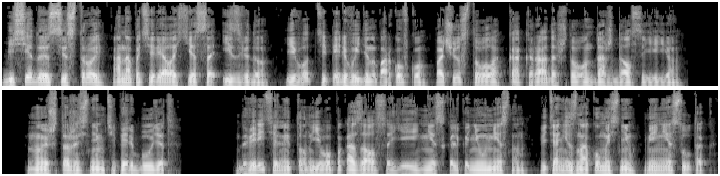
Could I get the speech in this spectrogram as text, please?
Беседуя с сестрой, она потеряла Хесса из виду, и вот теперь, выйдя на парковку, почувствовала, как рада, что он дождался ее. Ну и что же с ним теперь будет? Доверительный тон его показался ей несколько неуместным, ведь они знакомы с ним менее суток.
